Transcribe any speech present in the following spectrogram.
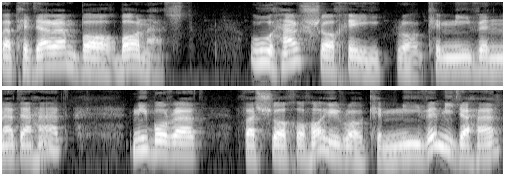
و پدرم باغبان است. او هر شاخه ای را که میوه ندهد می‌برد و شاخه هایی را که میوه می‌دهند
